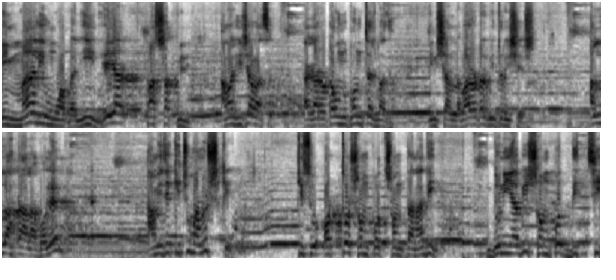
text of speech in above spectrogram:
মিন মালিন ওয়া বানিন। এই আর পাঁচ সাত মিনিট, আমার হিসাব আছে, এগারোটা উনপঞ্চাশ বাজে ইনশাল্লাহ বারোটার ভিতরে শেষ। আল্লাহ তাআলা বলেন, আমি যে কিছু মানুষকে কিছু অর্থ সম্পদ সন্তান আদি, দুনিয়াবি সম্পদ দিচ্ছি,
